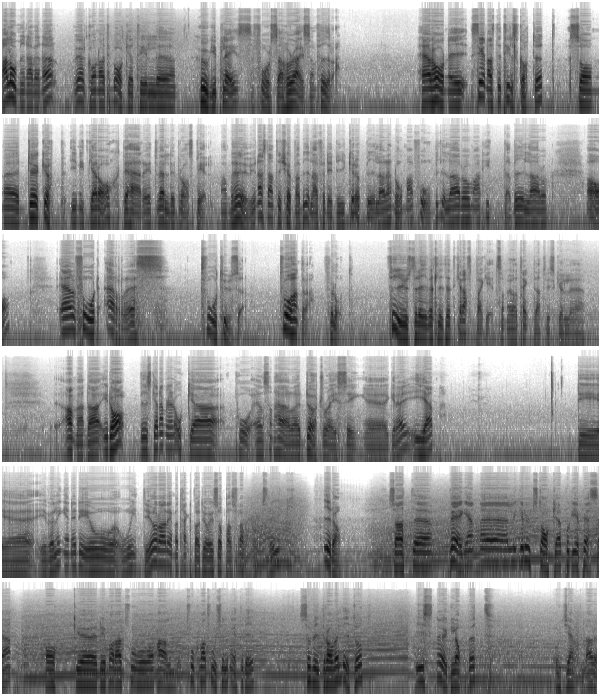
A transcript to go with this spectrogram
Hallå mina vänner! Välkomna tillbaka till uh, Huggy Plays Forza Horizon 4. Här har ni senaste tillskottet som eh, dök upp i mitt garage. Det här är ett väldigt bra spel. Man behöver ju nästan inte köpa bilar för det dyker upp bilar ändå. Man får bilar och man hittar bilar. Och, ja, en Ford RS 2000. 200, förlåt. Fyrhjulsdrivet litet kraftpaket som jag tänkte att vi skulle eh, använda idag. Vi ska nämligen åka på en sån här dirt racing eh, grej igen. Det är väl ingen idé att, att, inte göra det med tanke på att jag är så pass framgångsrik i dem. Så att eh, vägen eh, ligger utstakad på GPSen och eh, det är bara 2,2 kilometer dit. Så vi drar väl ditåt. I snögloppet. Och jävlar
